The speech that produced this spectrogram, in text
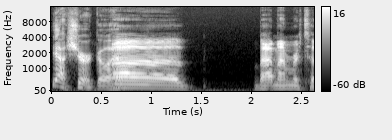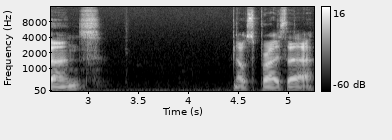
Yeah, sure. Go ahead. Uh, Batman Returns. No surprise there.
